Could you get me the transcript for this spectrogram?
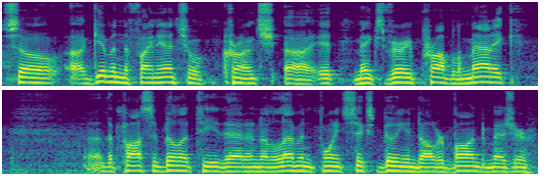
So, uh, given the financial crunch, uh, it makes very problematic uh, the possibility that an $11.6 billion bond measure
